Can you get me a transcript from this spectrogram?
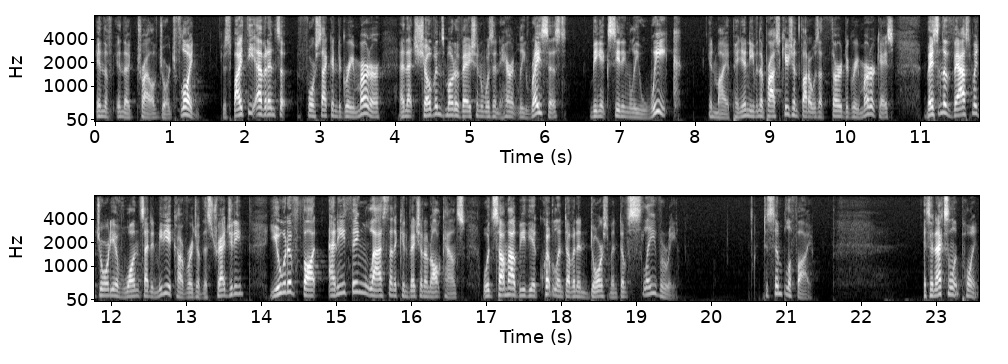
in the, in the trial of George Floyd. Despite the evidence for second degree murder and that Chauvin's motivation was inherently racist, being exceedingly weak, in my opinion. Even the prosecution thought it was a third degree murder case. Based on the vast majority of one sided media coverage of this tragedy, you would have thought anything less than a conviction on all counts would somehow be the equivalent of an endorsement of slavery. To simplify, it's an excellent point.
